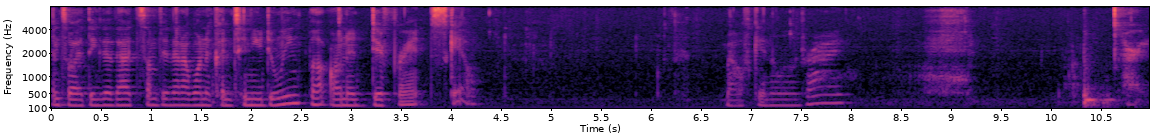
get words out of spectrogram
And so I think that that's something that I want to continue doing, but on a different scale. Mouth getting a little dry. All right.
